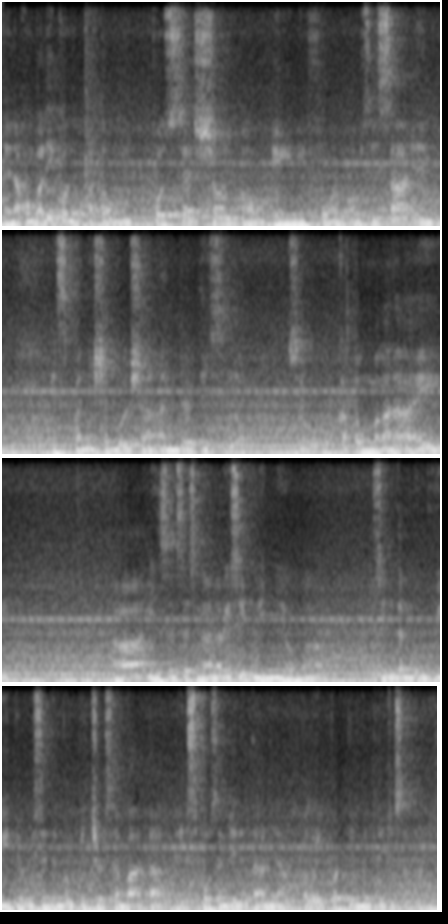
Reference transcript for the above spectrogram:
And akong balikon katong possession of any form of sisain is punishable siya under this law. So katong mga na ay uh, instances nga na-receive ninyo nga sindan mo video, sindan mo picture sa bata, expose ang genitalia, pag-report din mo dito sa police.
